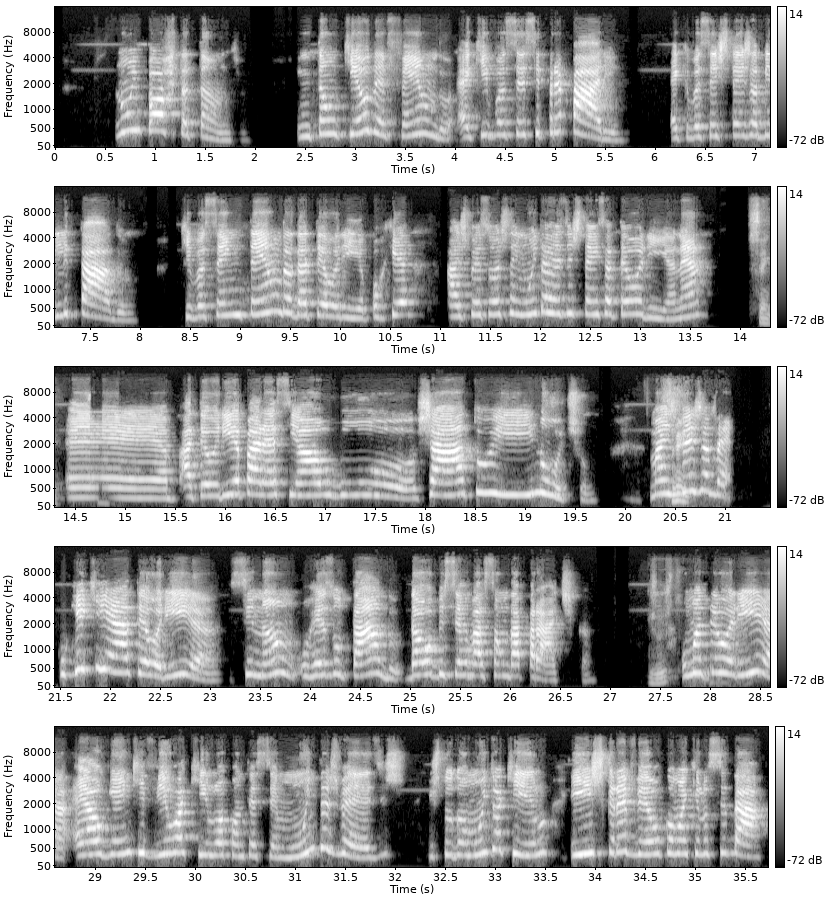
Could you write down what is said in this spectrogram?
não importa tanto. Então, o que eu defendo é que você se prepare, é que você esteja habilitado, que você entenda da teoria, porque as pessoas têm muita resistência à teoria, né? Sim. É, a teoria parece algo chato e inútil. Mas Sim. veja bem, o que, que é a teoria, se não o resultado da observação da prática? Justo. Uma teoria é alguém que viu aquilo acontecer muitas vezes, estudou muito aquilo e escreveu como aquilo se dá.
